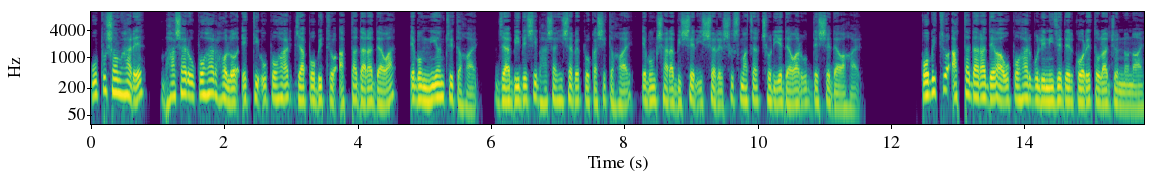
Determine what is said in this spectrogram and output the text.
উপসংহারে ভাষার উপহার হল একটি উপহার যা পবিত্র আত্মা দ্বারা দেওয়া এবং নিয়ন্ত্রিত হয়, যা বিদেশি ভাষা হিসাবে প্রকাশিত হয় এবং সারা বিশ্বের ঈশ্বরের সুষমাচার ছড়িয়ে দেওয়ার উদ্দেশ্যে দেওয়া হয়। পবিত্র আত্মা দ্বারা দেওয়া উপহারগুলি নিজেদের গড়ে তোলার জন্য নয়,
